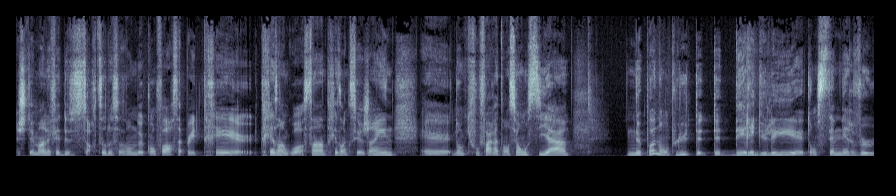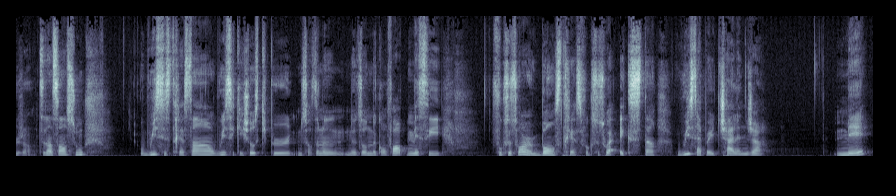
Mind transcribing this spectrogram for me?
justement, le fait de sortir de sa zone de confort, ça peut être très, euh, très angoissant, très anxiogène. Euh, donc, il faut faire attention aussi à ne pas non plus te, déréguler ton système nerveux, genre. Tu sais, dans le sens où, oui, c'est stressant, oui, c'est quelque chose qui peut nous sortir de notre zone de confort, mais c'est faut que ce soit un bon stress, faut que ce soit excitant. Oui, ça peut être challengeant, mais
